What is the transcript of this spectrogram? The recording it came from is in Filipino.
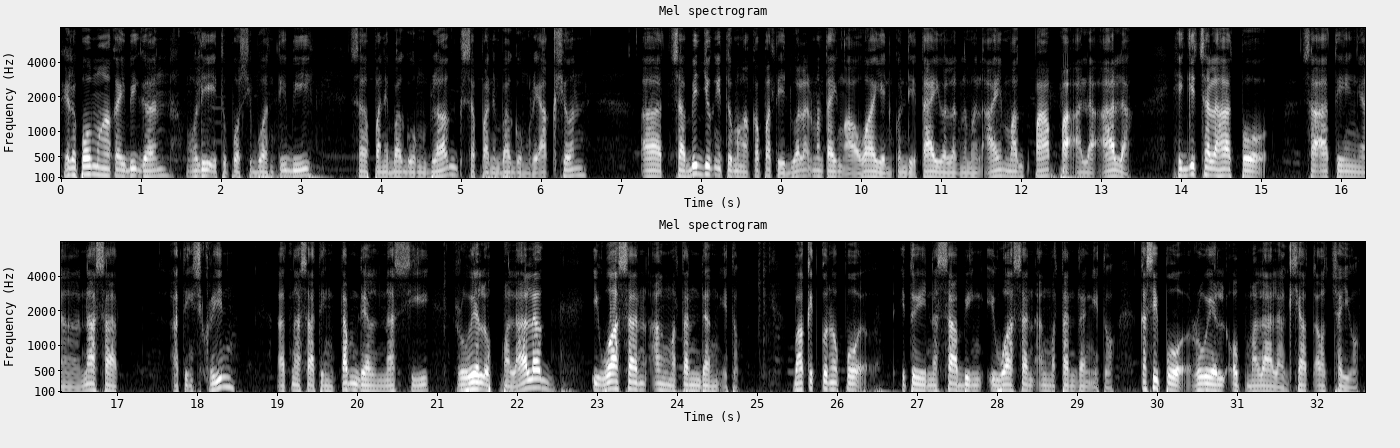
Hello po mga kaibigan, muli ito po si Buwan TV sa panibagong vlog, sa panibagong reaction. At sa video ito mga kapatid, wala naman tayong aawayin kundi tayo lang naman ay magpapaalaala. Higit sa lahat po sa ating ah, nasa ating screen at nasa ating thumbnail na si Ruel of Malalag, iwasan ang matandang ito. Bakit ko na po ito'y nasabing iwasan ang matandang ito? Kasi po, Ruel of Malalag, shout out sa iyo.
